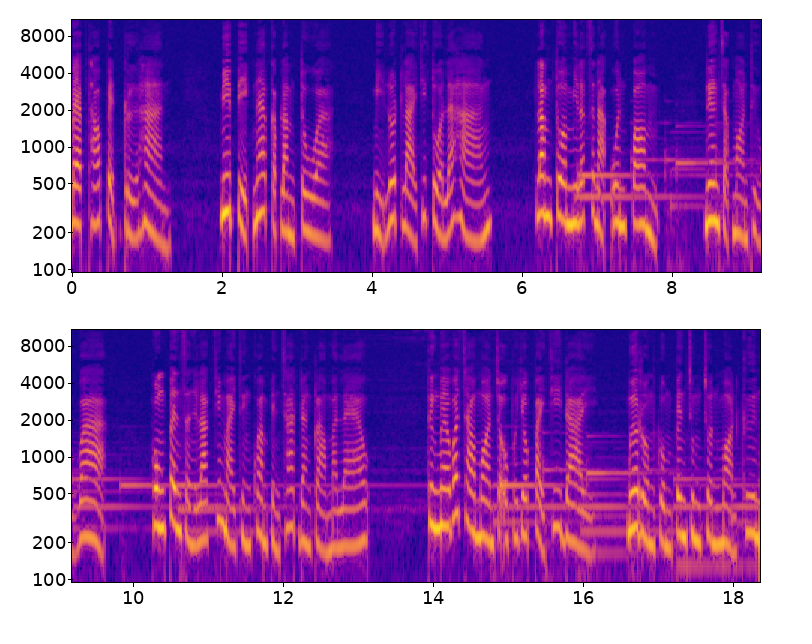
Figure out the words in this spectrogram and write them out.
แบบเท้าเป็ดหรือห่าน มีปีกแนบกับลำตัว มีลวดลายที่ตัวและหางลำตัวมีลักษณะอ้วนป้อม เนื่องจากมอญถือว่า หงเป็นสัญลักษณ์ที่หมายถึงความเป็นชาติดังกล่าวมาแล้ว ถึงแม้ว่าชาวมอญจะอพยพไปที่ใด เมื่อรวมกลุ่มเป็นชุมชนมอญขึ้น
